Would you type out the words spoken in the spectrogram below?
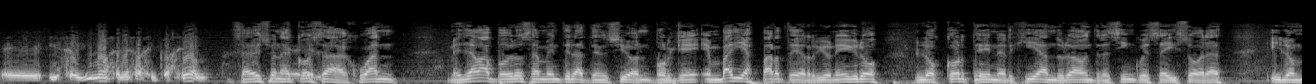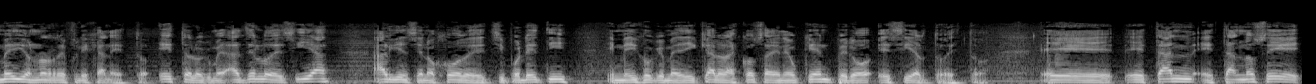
eh, y seguimos en esa situación. ¿Sabes una eh, cosa, Juan? Me llama poderosamente la atención porque en varias partes de Río Negro los cortes de energía han durado entre 5 y 6 horas y los medios no reflejan esto. Esto es lo que me... Ayer lo decía, alguien se enojó de Chipoletti y me dijo que me dedicara a las cosas de Neuquén, pero es cierto esto. Eh, están, están, no sé,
